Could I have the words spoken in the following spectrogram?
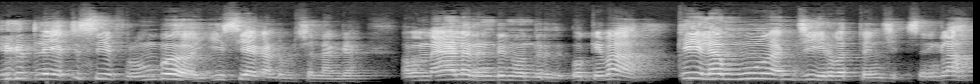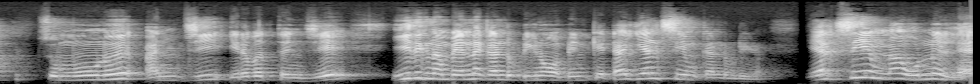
இருக்கிறதுல ஹெச்சிஎஃப் ரொம்ப ஈஸியாக கண்டுபிடிச்சிடலாங்க. அப்போ மேலே ரெண்டுன்னு வந்துடுது ஓகேவா கீழே மூணு அஞ்சு இருபத்தஞ்சு. சரிங்களா? ஸோ மூணு அஞ்சு இருபத்தஞ்சு. இதுக்கு நம்ம என்ன கண்டுபிடிக்கணும் அப்படின்னு கேட்டால் எல்சிஎம் கண்டுபிடிக்கணும். எல்சிஎம்னா ஒன்றும் இல்லை.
